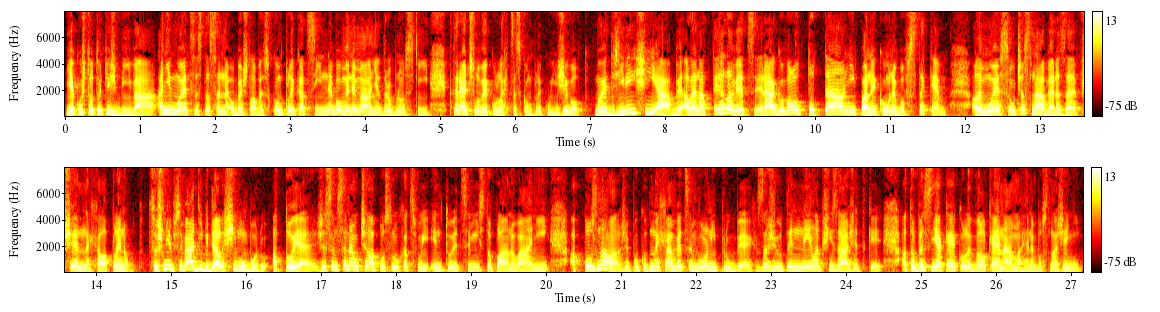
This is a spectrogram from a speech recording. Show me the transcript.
Jak už to totiž bývá, ani moje cesta se neobešla bez komplikací nebo minimálně drobností, které člověku lehce zkomplikují život. Moje dřívější já by ale na tyhle věci reagovalo totální panikou nebo vstekem, ale moje současná verze vše nechala plynout. Což mě přivádí k dalšímu bodu a to je, že jsem se naučila poslouchat svoji intuici místo plánování a poznala, že pokud nechám věcem volný průběh, zažiju ty nejlepší zážitky a to bez jakékoliv velké námahy nebo snažení.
